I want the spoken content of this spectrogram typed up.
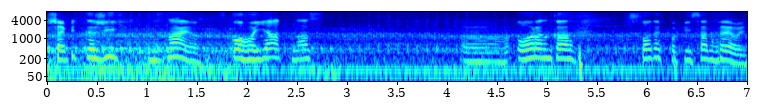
Ще підкажіть, не знаю. Кого як, у нас е, оранка сотих по 50 гривень.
